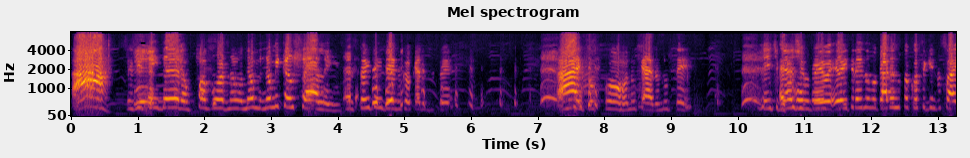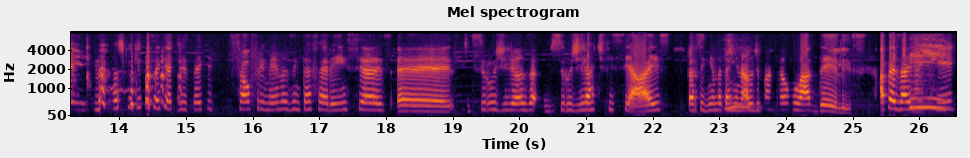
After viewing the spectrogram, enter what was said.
Ah! Vocês entenderam? Por favor, não, não, não me cancelem. Vocês estão entendendo o que eu quero dizer? Ai, socorro, não quero, não tem. Gente, me É ajuda. Eu, eu entrei no lugar e não tô conseguindo sair. Acho que o que você quer dizer é que sofre menos interferências é, de, cirurgias, de cirurgia artificiais para seguir um determinado de padrão lá deles. Apesar de que,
